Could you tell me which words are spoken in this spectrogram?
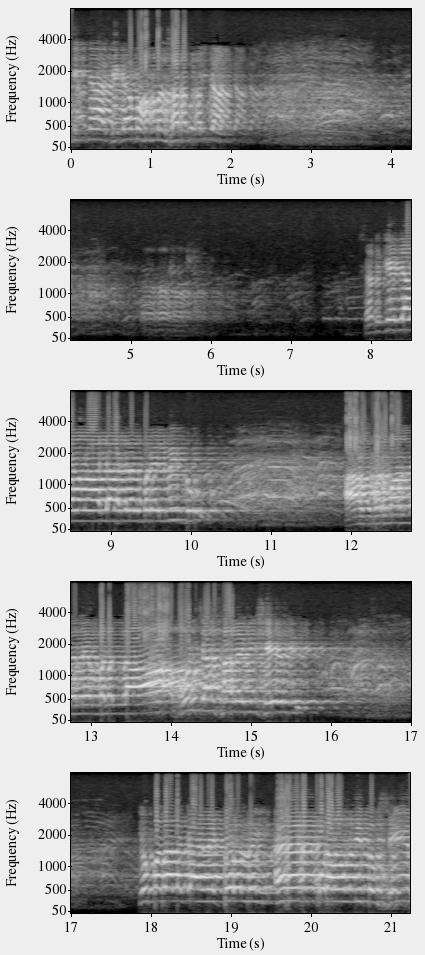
سینا آخے گا محمد سب کچھ نہیں جانتا سدکے جا لال بریلوی تو۔ آپ نے بلا ہوں سارے بھی شیر کیوں پتا لگا ہے ٹول نہیں؟ اے قرآن کی تفسیر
